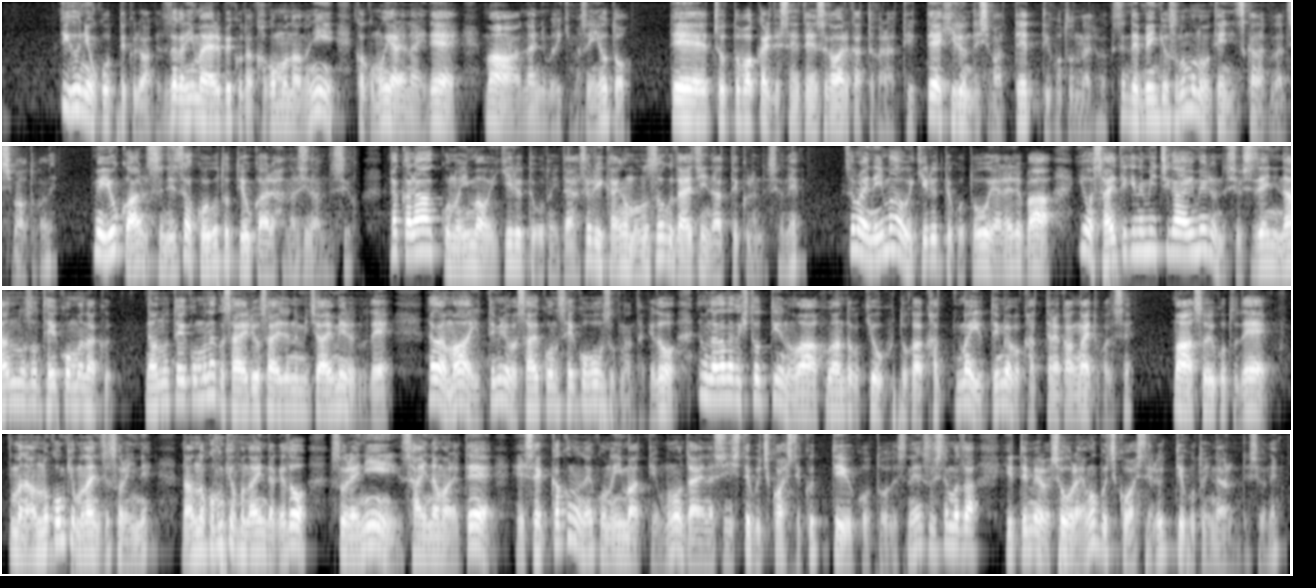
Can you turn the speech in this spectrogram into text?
っていうふうに起こってくるわけです。だから今やるべきことは過去問なのに過去問やれないでまあ何にもできませんよと。でちょっとばっかりですね点数が悪かったからって言ってひるんでしまってっていうことになるわけですね。で勉強そのものも手につかなくなってしまうとかね。よくあるです実はこういうことってよくある話なんですよ。だからこの今を生きるってことに対する理解がものすごく大事になってくるんですよね。つまりね今を生きるってことをやれれば要は最適な道が歩めるんですよ。自然に何のその抵抗もなく。何の抵抗もなく最良最善の道を歩めるのでだからまあ言ってみれば最高の成功法則なんだけどでもなかなか人っていうのは不安とか恐怖とかまあ言ってみれば勝手な考えとかですね。まあそういうことでまあ何の根拠もないんですよそれにね。何の根拠もないんだけどそれに苛まれてえせっかくのねこの今っていうものを台無しにしてぶち壊していくっていうことですね。そしてまた言ってみれば将来もぶち壊してるっていうことになるんですよね。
